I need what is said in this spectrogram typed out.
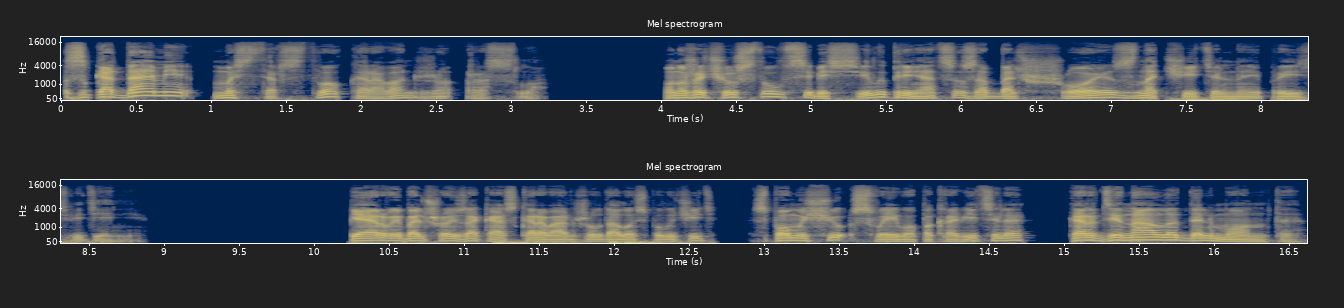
С годами мастерство Караваджо росло. Он уже чувствовал в себе силы приняться за большое, значительное произведение. Первый большой заказ Караваджо удалось получить с помощью своего покровителя, кардинала Дель Монте.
